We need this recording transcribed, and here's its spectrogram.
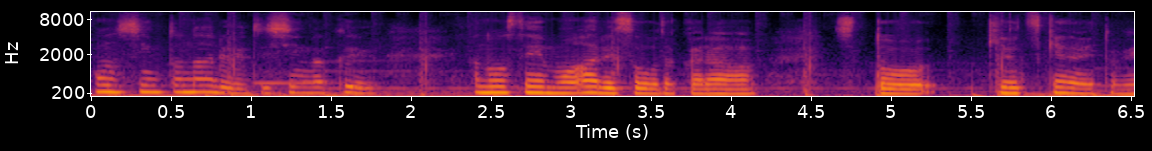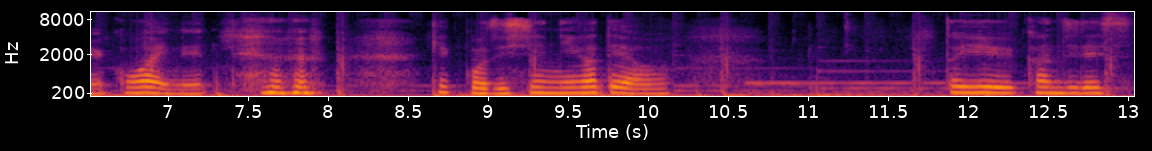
本震となる地震が来る可能性もあるそうだからちょっと気をつけないとね怖いね。結構地震苦手やわ。という感じです。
